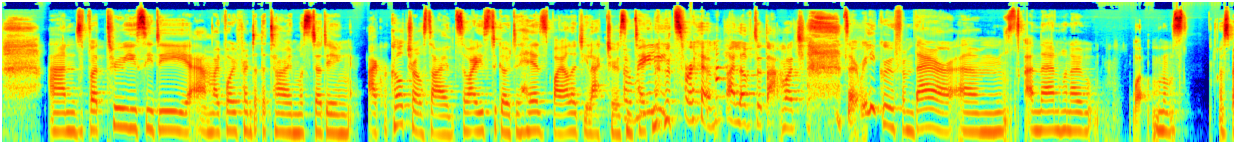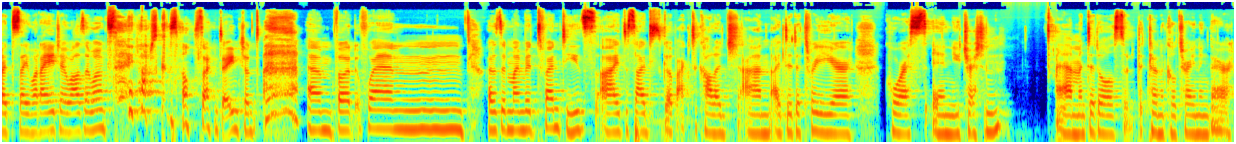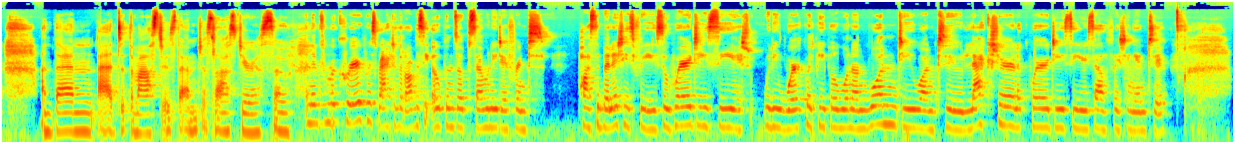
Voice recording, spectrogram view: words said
And but through UCD, um, my boyfriend at the time was studying agricultural science, so I used to go to his biology lectures and oh, take really? notes for him. I loved it that much, so it really grew from there. Um, and then when I when I was I was about to say what age I was. I won't say that because I'll sound ancient. Um, but when I was in my mid 20s, I decided to go back to college and I did a three year course in nutrition. Um, and did all sort of the clinical training there, and then uh, did the masters then just last year. So, and then from a career perspective, it obviously opens up so many different possibilities for you. So where do you see it? Will you work with people one on one? Do you want to lecture? Like where do you see yourself fitting into?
